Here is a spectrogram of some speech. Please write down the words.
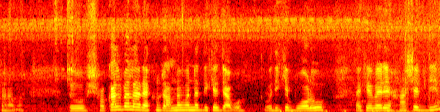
সোনামা। তো সকালবেলার এখন রান্নাবান্নার দিকে যাব। ওদিকে বড়, একেবারে হাঁসের ডিম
